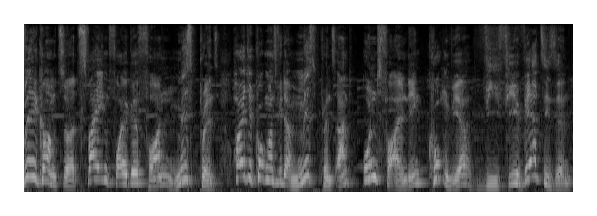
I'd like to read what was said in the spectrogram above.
Willkommen zur zweiten Folge von Missprints. Heute gucken wir uns wieder Missprints an und vor allen Dingen gucken wir, wie viel wert sie sind.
